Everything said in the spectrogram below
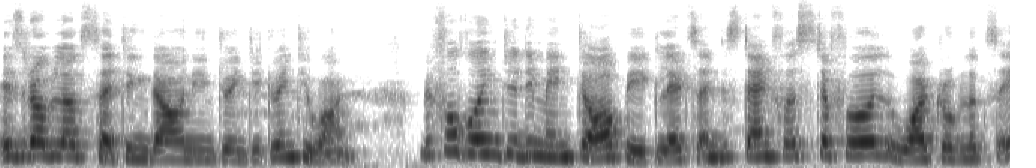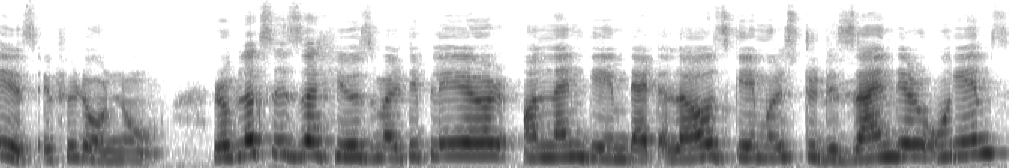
Is Roblox shutting down in 2021? Before going to the main topic, let's understand first of all what Roblox is if you don't know. Roblox is a huge multiplayer online game that allows gamers to design their own games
